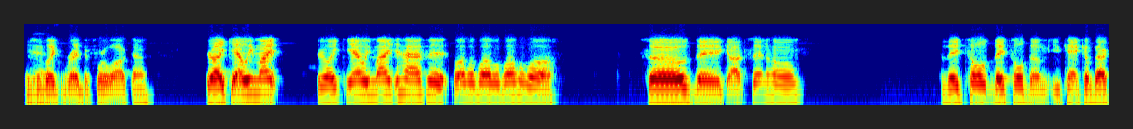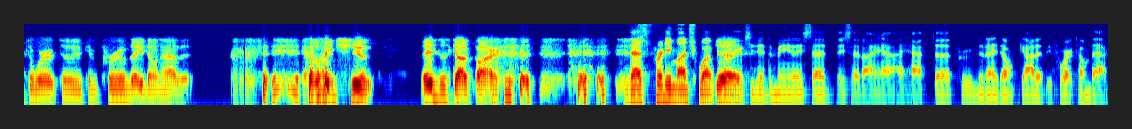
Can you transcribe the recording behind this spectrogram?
This Yeah. was like right before lockdown. They're like, yeah, we might. They're like, yeah, we might have it. Blah blah blah blah blah blah blah. So they got sent home. They told they told them you can't come back to work till you can prove that you don't have it. I'm like, shoot, they just got fired. That's pretty much what Yeah. Winn Dixie did to me. They said they said I I have to prove that I don't got it before I come back,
